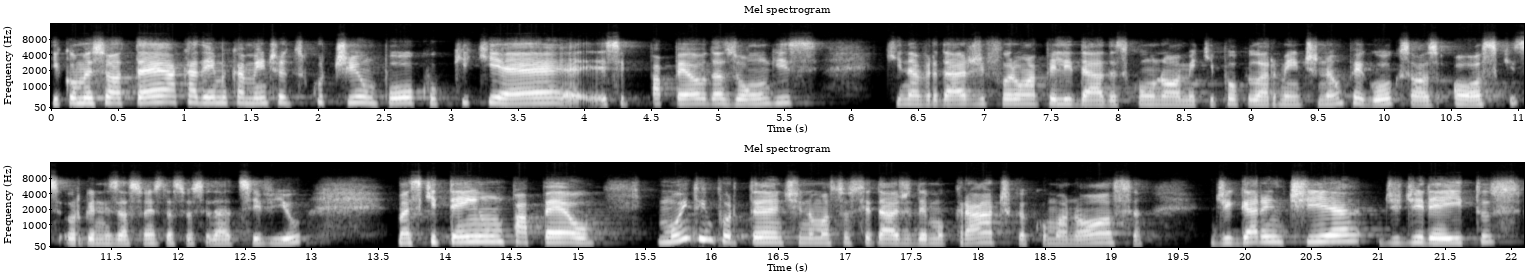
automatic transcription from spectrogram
e começou até academicamente a discutir um pouco o que, que é esse papel das ONGs, que na verdade foram apelidadas com o um nome que popularmente não pegou, que são as OSCs, Organizações da Sociedade Civil, mas que têm um papel muito importante numa sociedade democrática como a nossa, de garantia de direitos,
